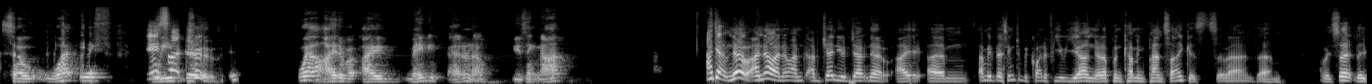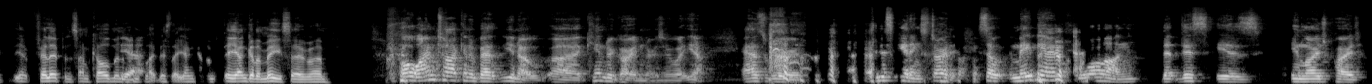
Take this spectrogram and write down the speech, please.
so, what if? Is that true? Well, I, I maybe I don't know. You think not? I don't know. I know. I know. I'm, I'm genuine. Don't know. I um. I mean, there seem to be quite a few young and up and coming panpsychists around. Um. I mean, certainly you know, Philip and Sam Coleman Yeah. and people like this. They're younger. Than, they're younger than me. So um. oh, I'm talking about you know uh, kindergarteners or what you know. As we're just getting started, so maybe I'm wrong that this is in large part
